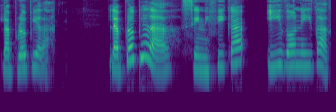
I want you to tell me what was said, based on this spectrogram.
la propiedad. La propiedad significa idoneidad,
